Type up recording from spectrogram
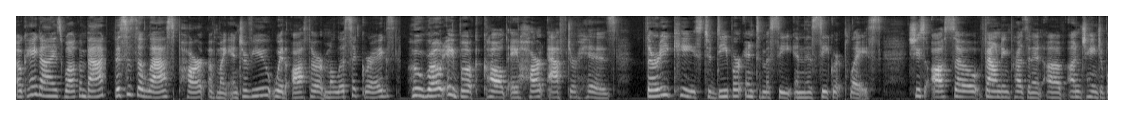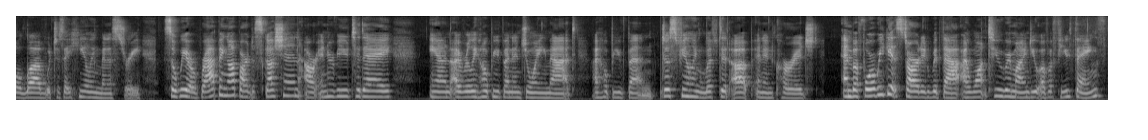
Okay, guys, welcome back. This is the last part of my interview with author Melissa Griggs, who wrote a book called A Heart After His 30 Keys to Deeper Intimacy in His Secret Place. She's also founding president of Unchangeable Love, which is a healing ministry. So we are wrapping up our discussion, our interview today, and I really hope you've been enjoying that. I hope you've been just feeling lifted up and encouraged. And before we get started with that, I want to remind you of a few things.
